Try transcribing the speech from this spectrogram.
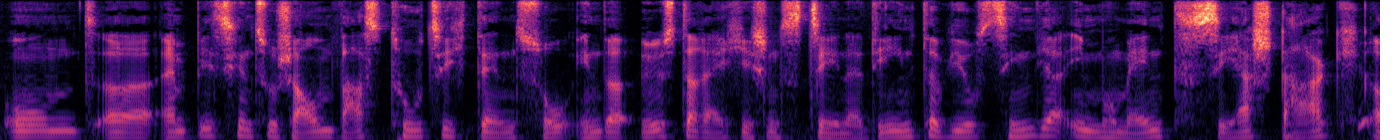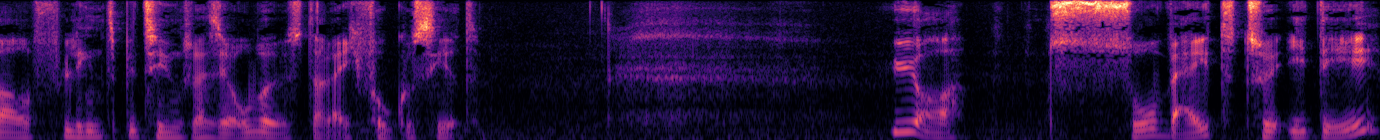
und äh, ein bisschen zu schauen, was tut sich denn so in der österreichischen Szene. Die Interviews sind ja im Moment sehr stark auf Linz bzw. Oberösterreich fokussiert. Ja, soweit zur Idee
